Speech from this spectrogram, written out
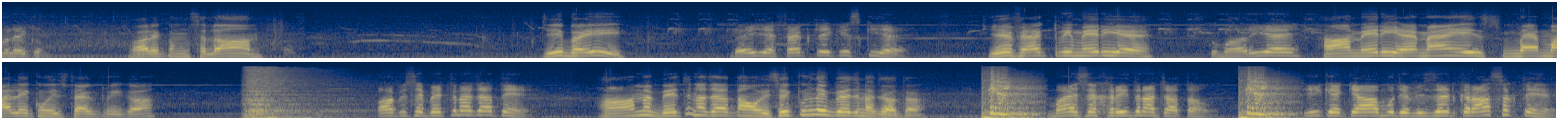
वालेकुम। वालेकुम सलाम। जी भाई भाई ये फैक्ट्री किसकी है? ये फैक्ट्री मेरी है। तुम्हारी है? हाँ मेरी है। मैं इस मैं मालिक हूँ इस फैक्ट्री का। आप इसे बेचना चाहते हैं? हाँ मैं बेचना चाहता हूँ इसे। क्यों नहीं बेचना चाहता? मैं इसे खरीदना चाहता हूँ। ठीक है क्या आप मुझे विज़िट करा सकते हैं?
